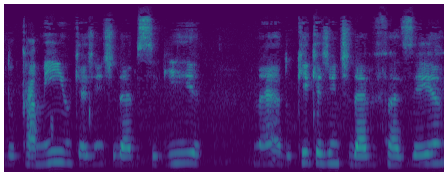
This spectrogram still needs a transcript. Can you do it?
do caminho que a gente deve seguir, né, do que, que a gente deve fazer.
